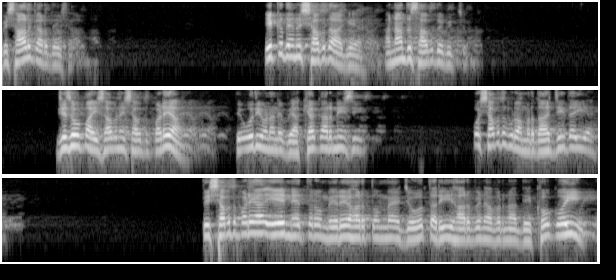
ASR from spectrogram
ਮਿਸਾਲ ਕਰਦੇ ਸਨ। ਇੱਕ ਦਿਨ ਸ਼ਬਦ ਆ ਗਿਆ। ਆਨੰਦ ਸਾਹਿਬ ਦੇ ਵਿੱਚ। ਜਿਸ ਉਹ ਭਾਈ ਸਾਹਿਬ ਨੇ ਸ਼ਬਦ ਪੜਿਆ ਤੇ ਉਹਦੀ ਉਹਨਾਂ ਨੇ ਵਿਆਖਿਆ ਕਰਨੀ ਸੀ। ਉਹ ਸ਼ਬਦ ਗੁਰੂ ਅਮਰਦਾਸ ਜੀ ਦਾ ਹੀ ਹੈ। ਤੇ ਸ਼ਬਦ ਪੜਿਆ ਇਹ ਨੇਤਰੋ ਮੇਰੇ ਹਰ ਤੁਮੈ ਜੋ ਧਰੀ ਹਰ ਬਿਨ ਅਵਰ ਨਾ ਦੇਖੋ ਕੋਈ,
